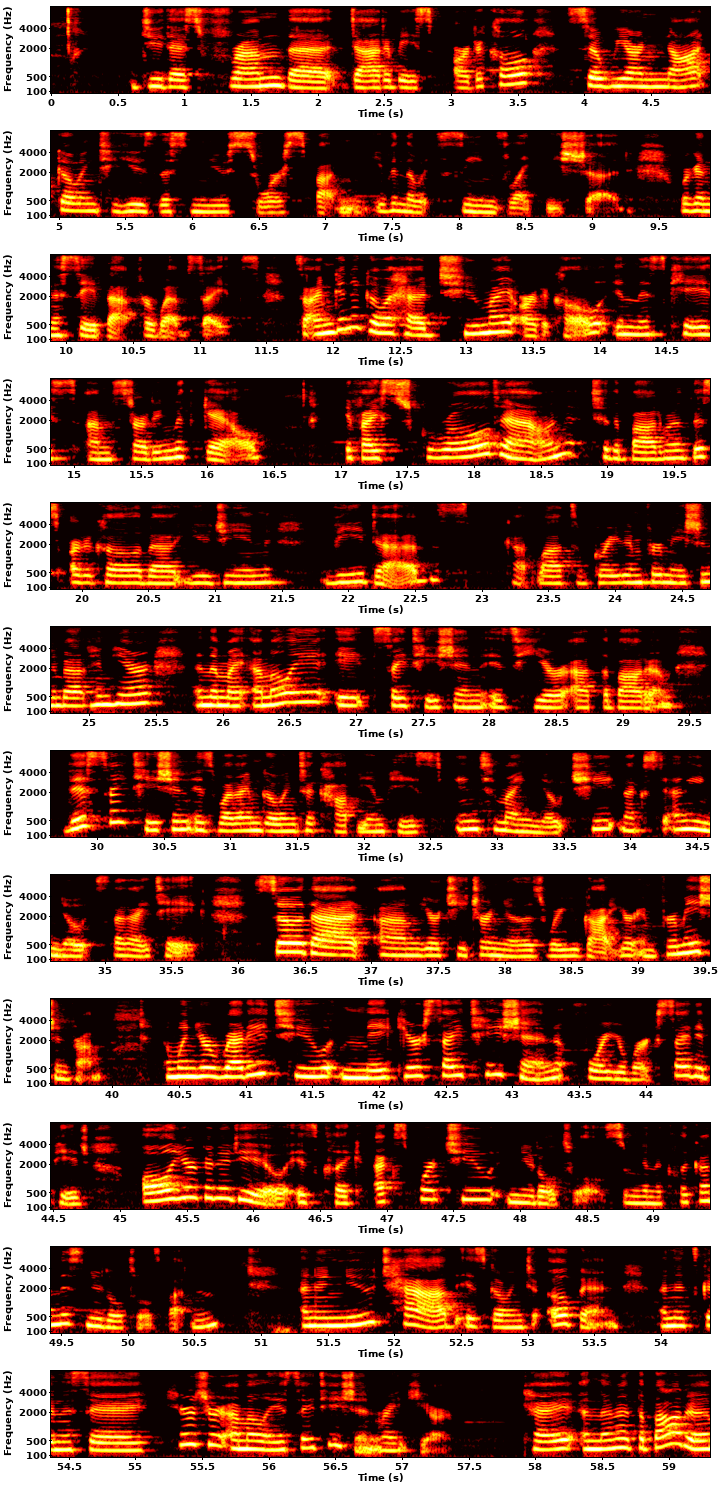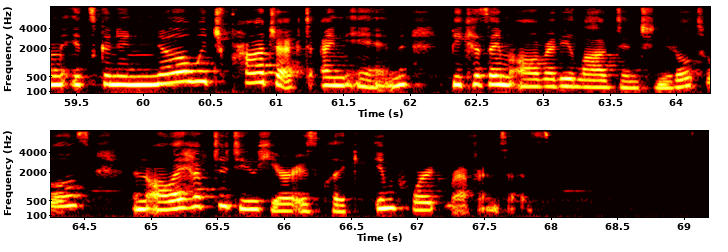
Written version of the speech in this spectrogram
do this from the database article. So we are not going to use this new source button, even though it seems like we should. We're going to save that for websites. So I'm going to go ahead to my article. In this case, I'm starting with Gale. If I scroll down to the bottom of this article about Eugene V. Debs, Got lots of great information about him here. And then my MLA 8 citation is here at the bottom. This citation is what I'm going to copy and paste into my note sheet next to any notes that I take so that um, your teacher knows where you got your information from. And when you're ready to make your citation for your Works Cited page, all you're going to do is click Export to Noodle Tools. So I'm going to click on this Noodle Tools button and a new tab is going to open and it's going to say, here's your MLA citation right here. Okay, and then at the bottom, it's going to know which project I'm in because I'm already logged into Noodle Tools. And all I have to do here is click Import References.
